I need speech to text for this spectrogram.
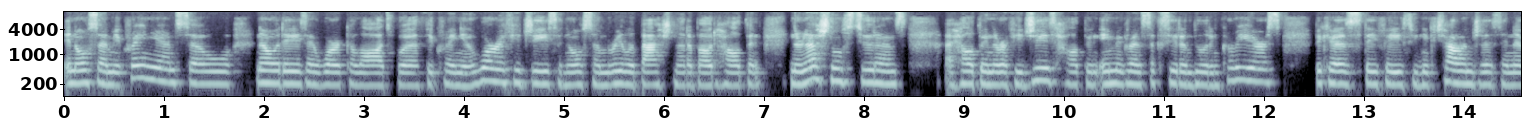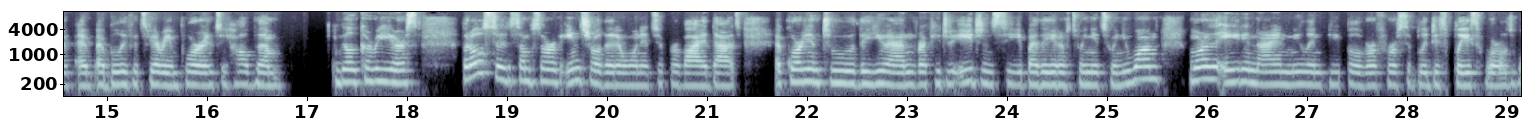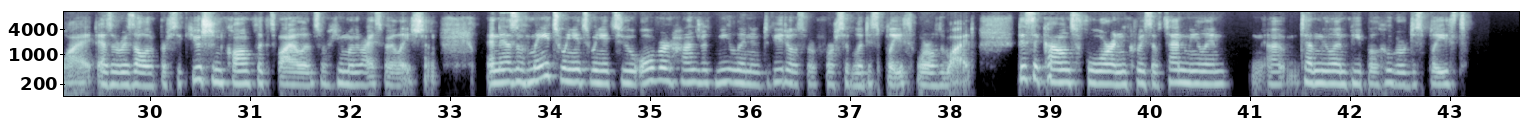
and also I'm Ukrainian. So nowadays I work a lot with Ukrainian war refugees and also I'm really passionate about helping international students, uh, helping the refugees, helping immigrants succeed in building careers because they face unique challenges. And I, I believe it's very important to help them build careers, but also in some sort of intro that I wanted to provide that according to the UN Refugee Agency, by the end of 2021, more than 89 million people were forcibly displaced worldwide as a result of persecution, conflict, violence, or human rights violation. And as of May 2022, over 100 million individuals were forcibly displaced worldwide. This accounts for an increase of 10 million, uh, 10 million people who were displaced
